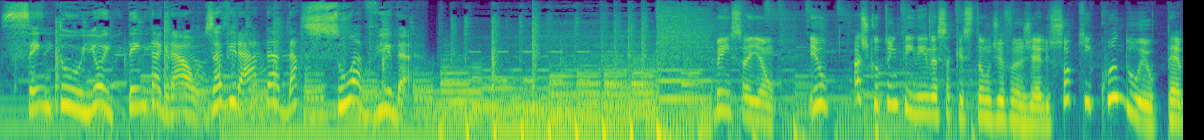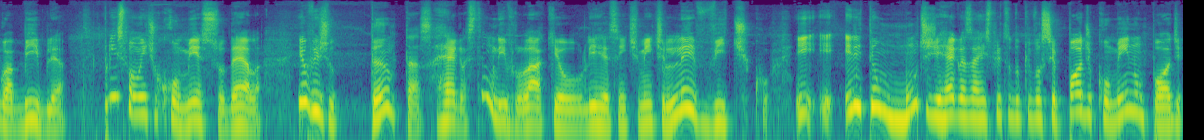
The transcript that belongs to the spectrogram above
180 graus, a virada da sua vida. Bem, Saião, eu acho que eu tô entendendo essa questão de evangelho, só que quando eu pego a Bíblia, principalmente o começo dela, eu vejo tantas regras. Tem um livro lá que eu li recentemente, Levítico, e, e ele tem um monte de regras a respeito do que você pode comer e não pode.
